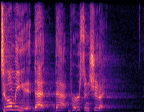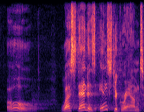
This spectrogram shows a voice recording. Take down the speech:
Tell me that that person should I. Oh, West End is Instagrammed.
